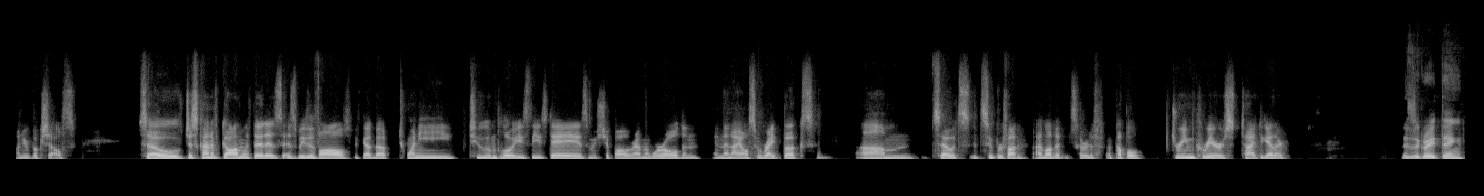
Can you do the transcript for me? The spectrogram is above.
on your bookshelves. So just kind of gone with it as as we've evolved. We've got about 22 employees these days, and we ship all around the world. And and then I also write books. Um, so it's it's super fun. I love it. It's sort of a couple dream careers tied together. This is a great thing,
